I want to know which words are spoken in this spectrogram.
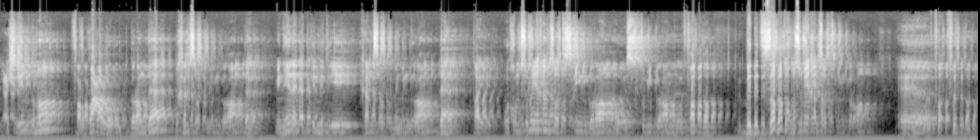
العشرين دينار في أربعة وربع جرام دهب بخمسة وثمانين جرام دهب من هنا جت كلمة خمسة وثمانين جرام دهب طيب خمسة وتسعين جرام أو ستمية جرام الفضة. بالظبط خمسمية خمسة وتسعين جرام ف- فضة.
